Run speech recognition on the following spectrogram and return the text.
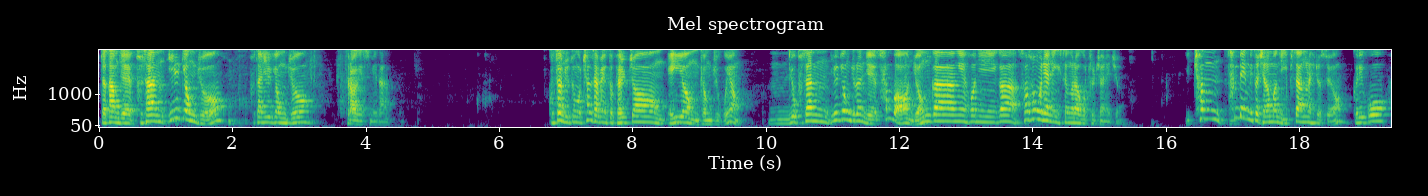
자, 다음 이제 부산 1경주, 부산 1경주 들어가겠습니다. 국산 6등급 1400도 별정 A형 경주고요. 음, 요 부산 1경주는 이제 3번 영광의 허니가 서승원이 아닌 기승을 하고 출전했죠. 1300m 지난번에 입상을 해줬어요. 그리고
